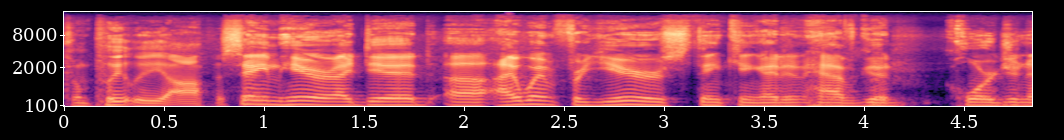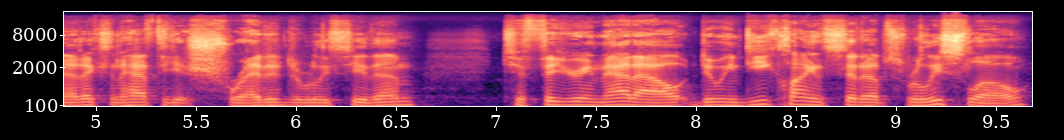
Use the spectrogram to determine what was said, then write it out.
completely the opposite. Same here. I did. Uh, I went for years thinking I didn't have good core genetics and I have to get shredded to really see them. To figuring that out, doing decline sit ups really slow.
